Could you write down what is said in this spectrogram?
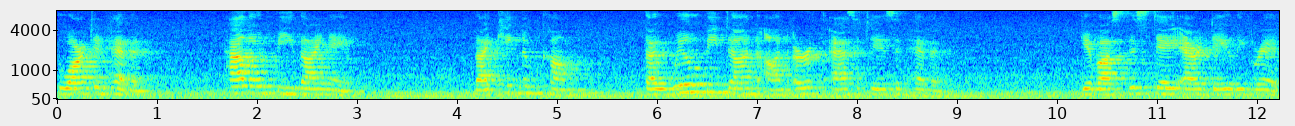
who art in heaven, hallowed be thy name. Thy kingdom come, thy will be done on earth as it is in heaven. Give us this day our daily bread,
